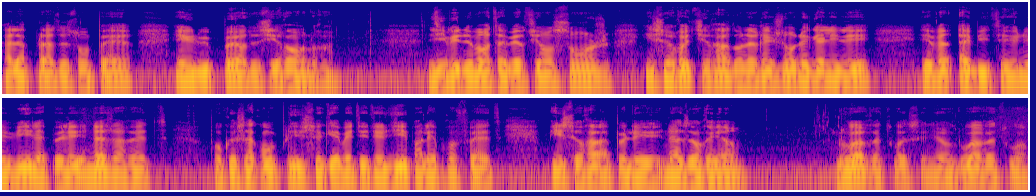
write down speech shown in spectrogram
à la place de son père, et il eut peur de s'y rendre. Divinement averti en songe, il se retira dans la région de Galilée et vint habiter une ville appelée Nazareth, pour que s'accomplisse ce qui avait été dit par les prophètes, il sera appelé Nazoréen. Gloire à toi, Seigneur, gloire à toi.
